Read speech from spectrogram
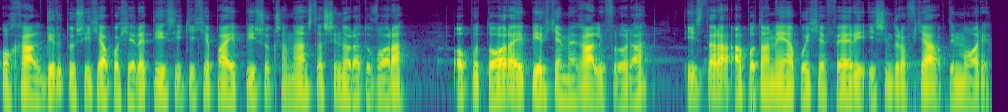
Ο Χάλντιρ τους είχε αποχαιρετήσει και είχε πάει πίσω ξανά στα σύνορα του Βορρά, όπου τώρα υπήρχε μεγάλη φρουρά, ύστερα από τα νέα που είχε φέρει η συντροφιά από την Μόρια.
